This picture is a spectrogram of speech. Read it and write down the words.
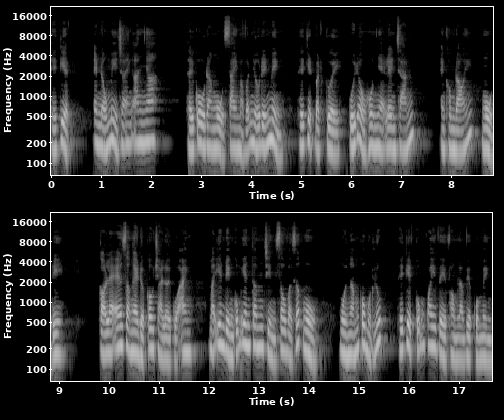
Thế Kiệt, em nấu mì cho anh ăn nha. Thấy cô đang ngủ say mà vẫn nhớ đến mình, Thế Kiệt bật cười, cúi đầu hôn nhẹ lên chán. Anh không đói, ngủ đi. Có lẽ do nghe được câu trả lời của anh mà Yên Đình cũng yên tâm chìm sâu vào giấc ngủ. Ngồi ngắm cô một lúc, Thế Kiệt cũng quay về phòng làm việc của mình.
